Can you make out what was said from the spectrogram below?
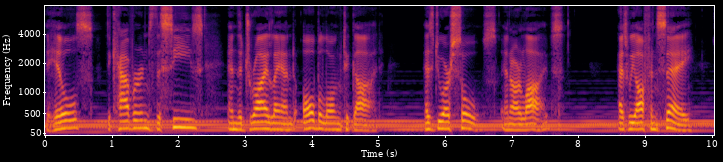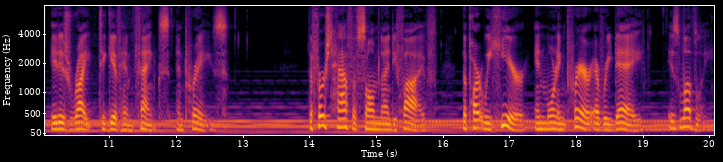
The hills, the caverns, the seas, and the dry land all belong to God, as do our souls and our lives. As we often say, it is right to give him thanks and praise. The first half of Psalm 95, the part we hear in morning prayer every day, is lovely.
